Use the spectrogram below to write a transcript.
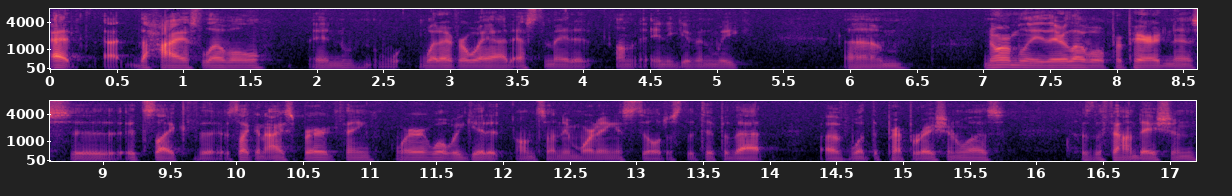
at, at the highest level in wh- whatever way I'd estimate it on any given week. Um, normally, their level of preparedness, uh, it's like the it's like an iceberg thing, where what we get it on Sunday morning is still just the tip of that of what the preparation was, because the foundation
